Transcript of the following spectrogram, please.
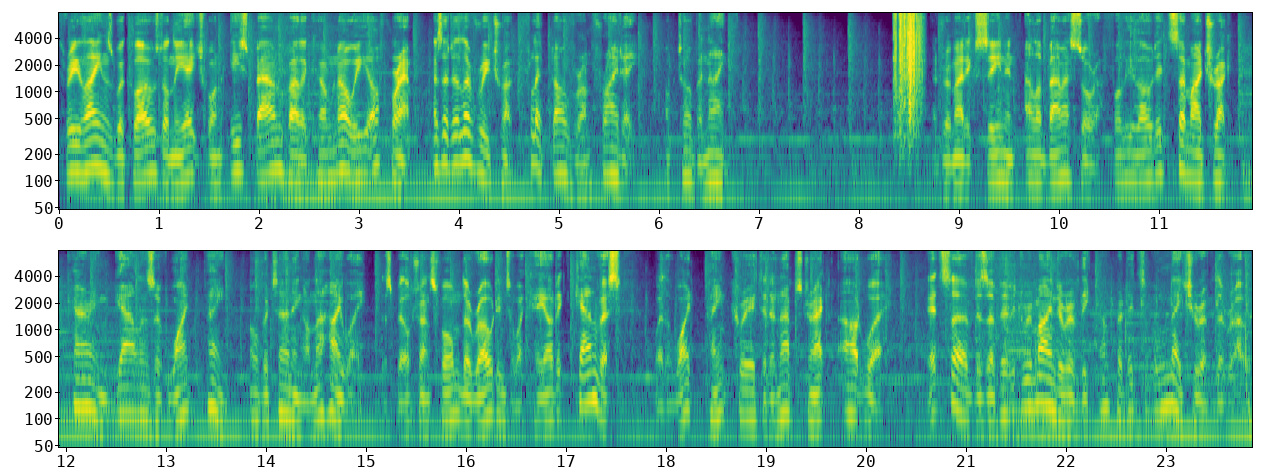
Three lanes were closed on the H1 eastbound by the Komnoe off-ramp as a delivery truck flipped over on Friday, October 9th. A dramatic scene in Alabama saw a fully loaded semi-truck carrying gallons of white paint overturning on the highway. The spill transformed the road into a chaotic canvas where the white paint created an abstract artwork. It served as a vivid reminder of the unpredictable nature of the road.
